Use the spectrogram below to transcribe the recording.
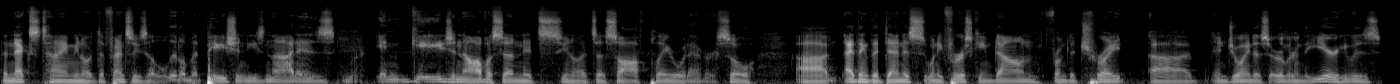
the next time, you know, defensively he's a little bit patient. He's not as engaged, and all of a sudden it's you know it's a soft play or whatever. So uh, I think that Dennis, when he first came down from Detroit uh, and joined us earlier in the year, he was.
